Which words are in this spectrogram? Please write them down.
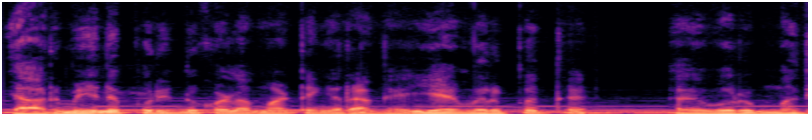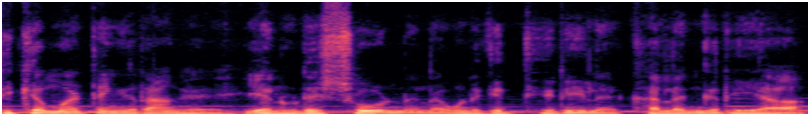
யாருமே என்னை புரிந்து கொள்ள மாட்டேங்கிறாங்க. என் விருப்பத்தை ஒரு மதிக்க மாட்டேங்கிறாங்க. என்னுடைய சூழ்நிலை உனக்கு தெரியல கலங்குறியா?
